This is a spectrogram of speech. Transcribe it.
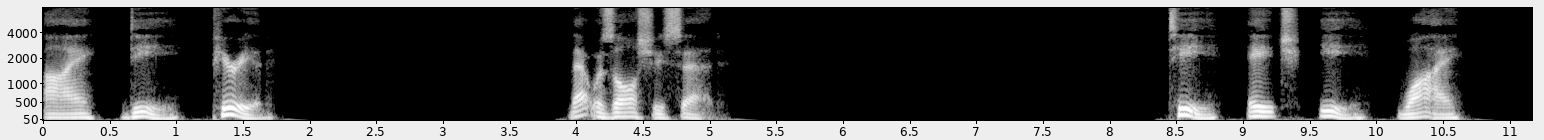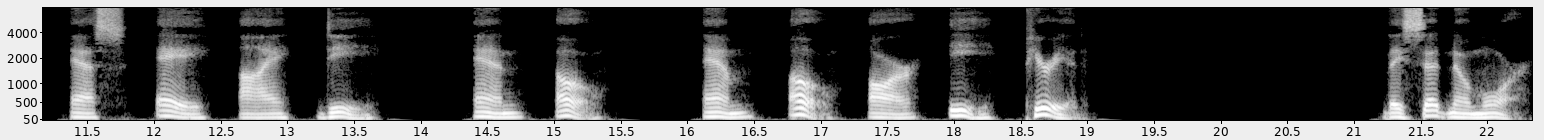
I D, period. That was all she said. T H E Y S A I D N O M O R E, period. They said no more.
